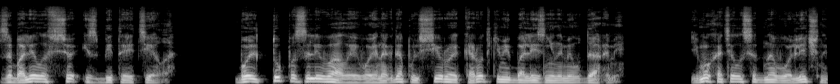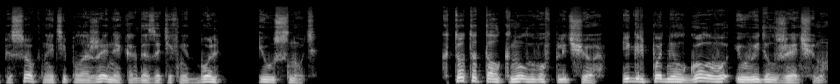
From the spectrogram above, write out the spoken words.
Заболело все избитое тело. Боль тупо заливала его, иногда пульсируя короткими болезненными ударами. Ему хотелось одного — лечь на песок, найти положение, когда затихнет боль, и уснуть. Кто-то толкнул его в плечо. Игорь поднял голову и увидел женщину.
